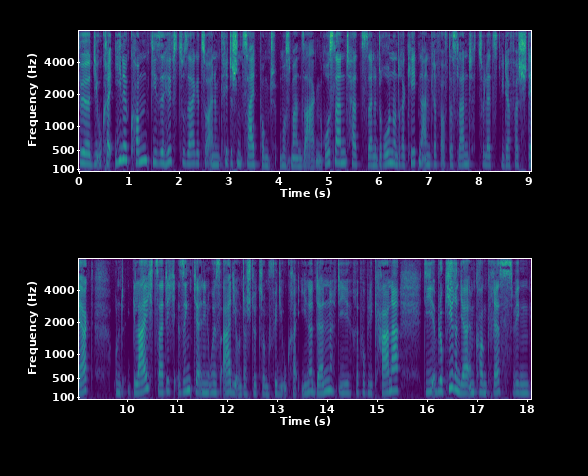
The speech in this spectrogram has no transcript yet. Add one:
Für die Ukraine kommt diese Hilfszusage zu einem kritischen Zeitpunkt, muss man sagen. Russland hat seine Drohnen- und Raketenangriffe auf das Land zuletzt wieder verstärkt und gleichzeitig sinkt ja in den USA die Unterstützung für die Ukraine, denn die Republikaner, die blockieren ja im Kongress wegen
